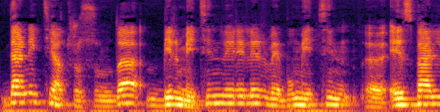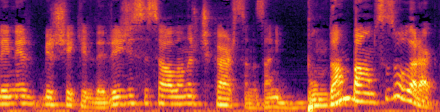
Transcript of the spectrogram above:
Dernek tiyatrosunda bir metin verilir ve bu metin e, ezberlenir bir şekilde rejisi sağlanır çıkarsınız. Hani bundan bağımsız olarak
